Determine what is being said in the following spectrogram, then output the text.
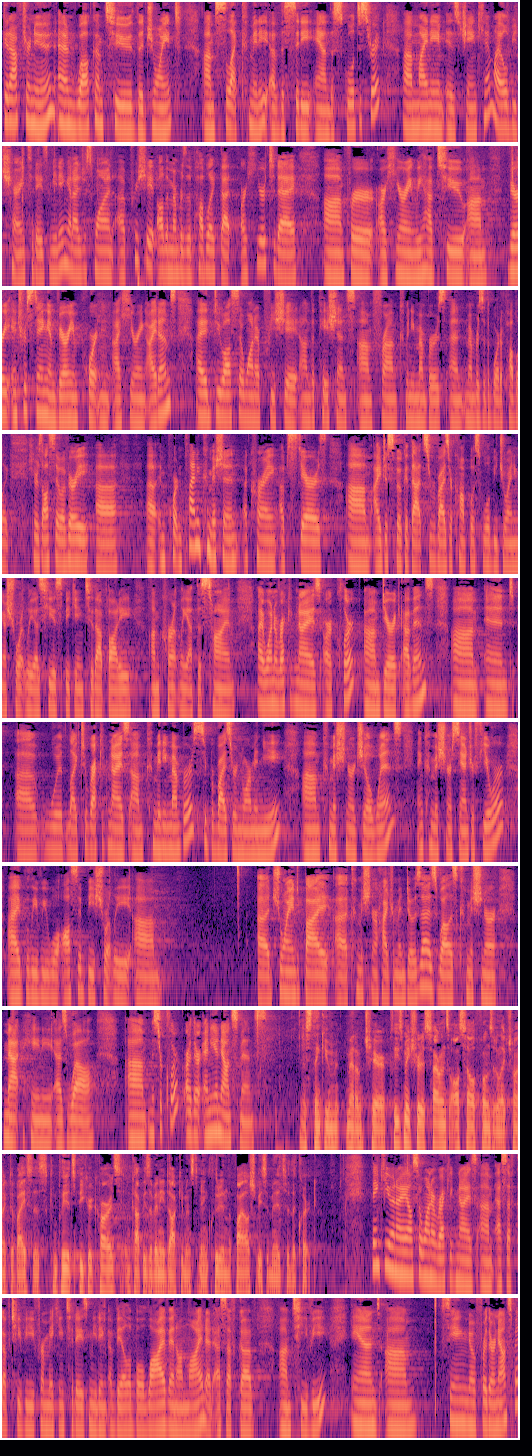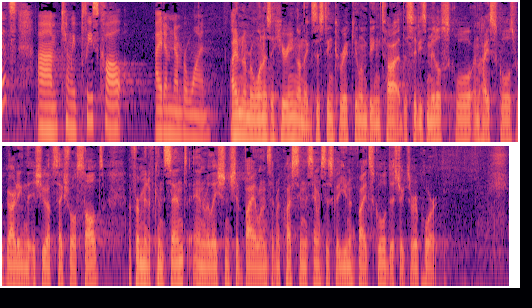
Good afternoon, and welcome to the joint um, select committee of the city and the school district. Um, my name is Jane Kim. I will be chairing today's meeting, and I just want to appreciate all the members of the public that are here today um, for our hearing. We have two um, very interesting and very important uh, hearing items. I do also want to appreciate um, the patience um, from committee members and members of the Board of Public. There's also a very uh, uh, important planning commission occurring upstairs. Um, I just spoke at that. Supervisor Campos will be joining us shortly as he is speaking to that body um, currently at this time. I want to recognize our clerk, um, Derek Evans, um, and uh, would like to recognize um, committee members Supervisor Norman Yee, um, Commissioner Jill Wynns, and Commissioner Sandra Fewer. I believe we will also be shortly um, uh, joined by uh, Commissioner Hydra Mendoza as well as Commissioner Matt Haney as well. Um, Mr. Clerk, are there any announcements? Yes, thank you, Madam Chair. Please make sure to silence all cell phones and electronic devices. Completed speaker cards and copies of any documents to be included in the file should be submitted to the clerk. Thank you, and I also want to recognize um, SFGov TV for making today's meeting available live and online at SFGov um, TV. And um, seeing no further announcements, um, can we please call item number one. Item number one is a hearing on the existing curriculum being taught at the city's middle school and high schools regarding the issue of sexual assault, affirmative consent, and relationship violence, and requesting the San Francisco Unified School District to report.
